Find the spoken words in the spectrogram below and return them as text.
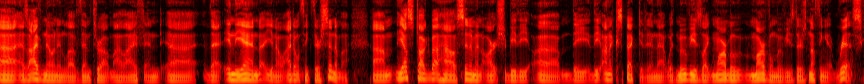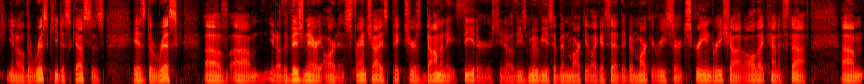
Uh, as I've known and loved them throughout my life, and uh, that in the end, you know, I don't think they're cinema. Um, he also talked about how cinema and art should be the uh, the the unexpected, and that with movies like Marvel Marvel movies, there's nothing at risk. You know, the risk he discusses is the risk of um, you know the visionary artists. Franchise pictures dominate theaters. You know, these movies have been market, like I said, they've been market research, screened, reshot, all that kind of stuff. Um,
